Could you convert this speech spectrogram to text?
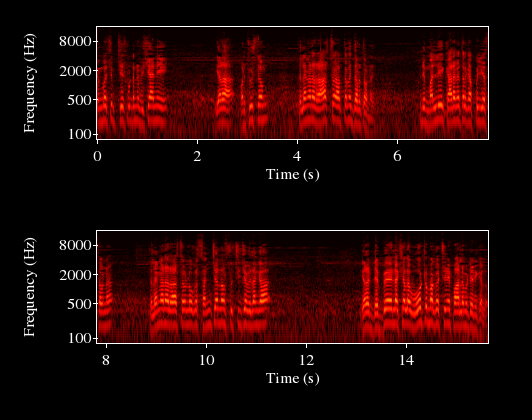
మెంబర్షిప్ చేసుకుంటున్న విషయాన్ని ఇలా మనం చూస్తాం. తెలంగాణ రాష్ట్ర వ్యాప్తంగా జరుగుతున్నది అంటే మళ్ళీ కార్యకర్తలకు అప్పీల్ చేస్తా ఉన్నా. తెలంగాణ రాష్ట్రంలో ఒక సంచలనం సృష్టించే విధంగా ఇలా డెబ్బై లక్షల ఓట్లు మాకు వచ్చినాయి పార్లమెంట్ ఎన్నికల్లో.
